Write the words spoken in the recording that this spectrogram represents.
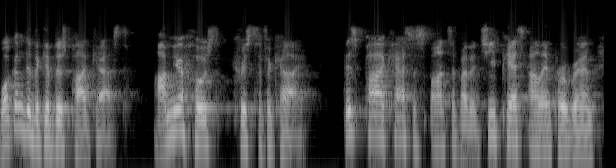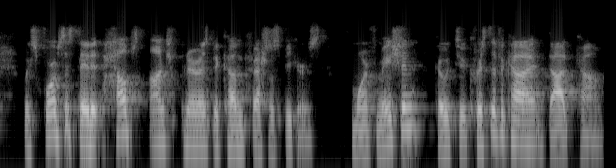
Welcome to the Gifters Podcast. I'm your host, Christopher Kai. This podcast is sponsored by the GPS Online program, which Forbes has stated helps entrepreneurs become professional speakers. For more information, go to christopherkai.com.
